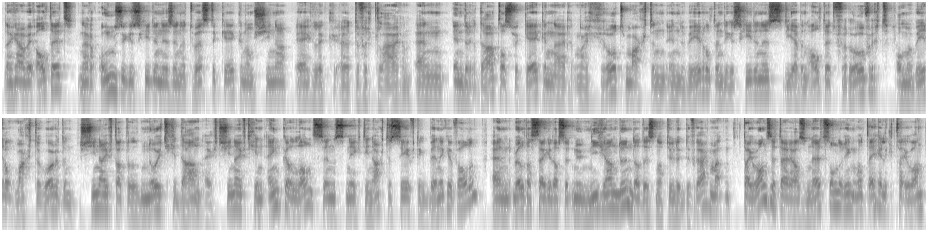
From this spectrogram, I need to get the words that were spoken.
dan gaan we altijd naar onze geschiedenis in het Westen kijken om China eigenlijk uh, te verklaren. En inderdaad, als we kijken naar, naar grootmachten in de wereld, in de geschiedenis, die hebben altijd veroverd om een wereldmacht te worden. China heeft dat nooit gedaan, echt. China heeft geen enkel land sinds 1978 binnengevallen. En wil dat zeggen dat ze het nu niet gaan doen? Dat is natuurlijk de vraag. Maar Taiwan zit daar als een uitzondering, want eigenlijk Taiwan,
